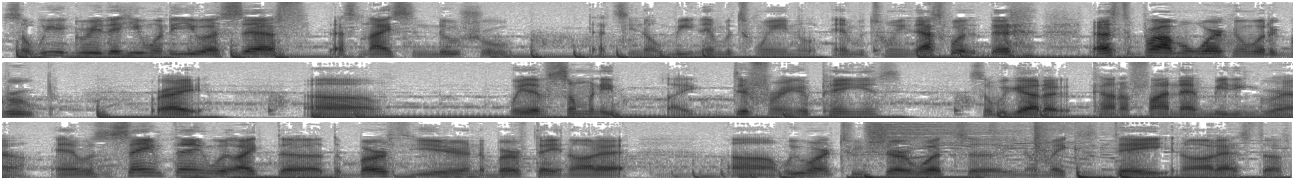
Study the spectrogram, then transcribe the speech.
So we agreed that he went to USF. That's nice and neutral. That's you know meeting in between, in between. That's what that's the problem working with a group, right? Um, we have so many like differing opinions. So we gotta kind of find that meeting ground. And it was the same thing with like the the birth year and the birth date and all that. Um, we weren't too sure what to you know make his date and all that stuff.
